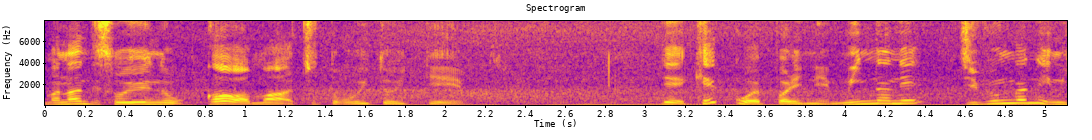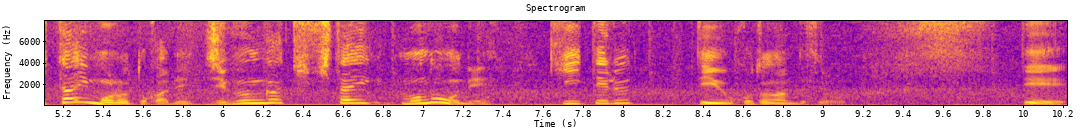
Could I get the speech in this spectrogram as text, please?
まあなんでそういうのかはまあちょっと置いといてで結構やっぱりねみんなね自分がね見たいものとかで、自分が聞きたいものをね聞いてるっていうことなんですよ。で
